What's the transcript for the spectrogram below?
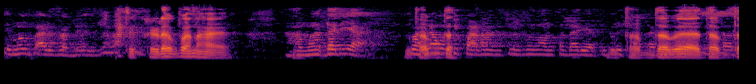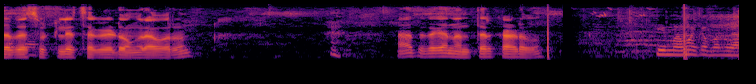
ते मग द्यायला तिकडे पण आहे. हा मग दर्या तो आहे. धबधबे आहे. धबधबे सुटलेत सगळे डोंगरावरून. हा तिथे काय नंतर काढू. हे मामाचा बंगला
